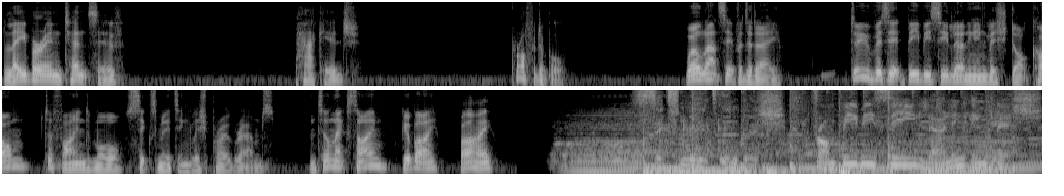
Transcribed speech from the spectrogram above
Labour intensive. Package. Profitable. Well, that's it for today. Do visit bbclearningenglish.com to find more 6 Minute English programs. Until next time, goodbye. Bye. Six Minute English. From BBC Learning English.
